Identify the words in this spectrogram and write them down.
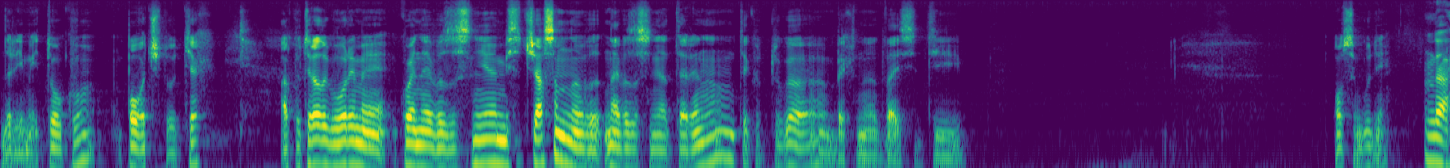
Дали има и толкова. Повечето от тях. Ако трябва да говорим кой е най-възрастния, мисля, че аз съм на най-възрастния на терена, тъй като тогава бех на 28 години Да.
